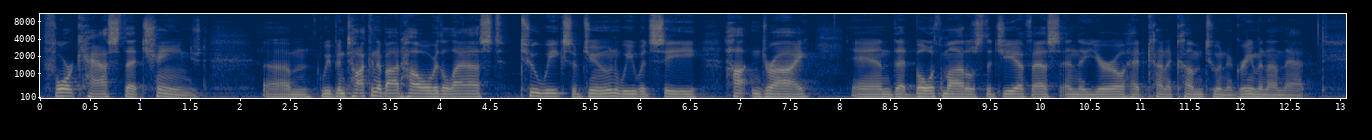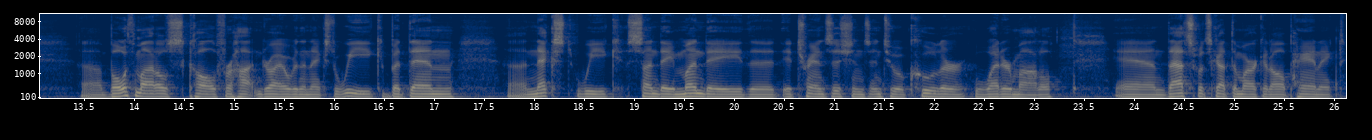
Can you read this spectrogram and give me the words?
forecasts that changed. Um, we've been talking about how over the last two weeks of June we would see hot and dry, and that both models, the GFS and the Euro, had kind of come to an agreement on that. Uh, both models call for hot and dry over the next week, but then uh, next week, Sunday, Monday, the it transitions into a cooler, wetter model, and that's what's got the market all panicked.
